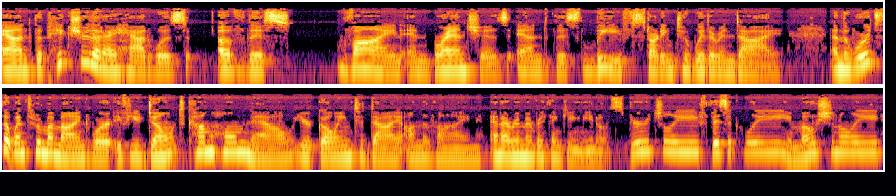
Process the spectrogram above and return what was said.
And the picture that I had was of this vine and branches and this leaf starting to wither and die. And the words that went through my mind were, if you don't come home now, you're going to die on the vine. And I remember thinking, you know, spiritually, physically, emotionally,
